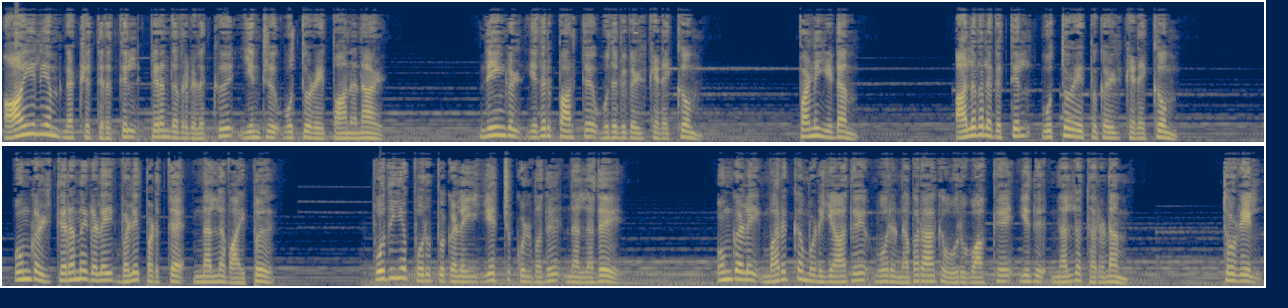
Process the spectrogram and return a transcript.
ஆயில்யம் நட்சத்திரத்தில் பிறந்தவர்களுக்கு இன்று ஒத்துழைப்பான நாள். நீங்கள் எதிர்பார்த்த உதவிகள் கிடைக்கும். பணியிடம். அலுவலகத்தில் ஒத்துழைப்புகள் கிடைக்கும். உங்கள் திறமைகளை வெளிப்படுத்த நல்ல வாய்ப்பு. புதிய பொறுப்புகளை ஏற்றுக்கொள்வது நல்லது. உங்களை மறுக்க முடியாத ஒரு நபராக உருவாக்க இது நல்ல தருணம். தொழில்.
